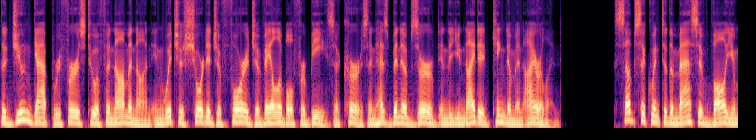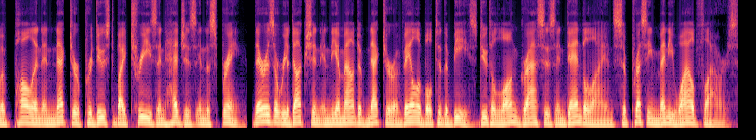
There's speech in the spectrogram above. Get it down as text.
The June gap refers to a phenomenon in which a shortage of forage available for bees occurs and has been observed in the United Kingdom and Ireland. Subsequent to the massive volume of pollen and nectar produced by trees and hedges in the spring, there is a reduction in the amount of nectar available to the bees due to long grasses and dandelions suppressing many wildflowers.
